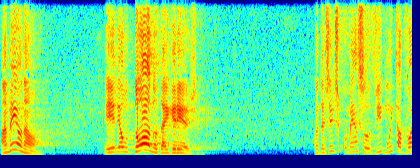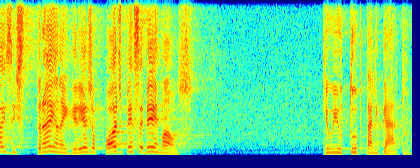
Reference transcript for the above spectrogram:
Amém ou não? Ele é o dono da igreja. Quando a gente começa a ouvir muita voz estranha na igreja, pode perceber, irmãos, que o YouTube está ligado.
